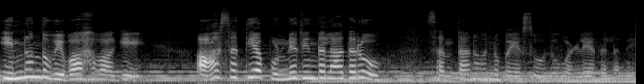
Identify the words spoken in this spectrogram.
ಇನ್ನೊಂದು ವಿವಾಹವಾಗಿ ಆ ಸತಿಯ ಪುಣ್ಯದಿಂದಲಾದರೂ ಸಂತಾನವನ್ನು ಬಯಸುವುದು ಒಳ್ಳೆಯದಲ್ಲವೇ?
